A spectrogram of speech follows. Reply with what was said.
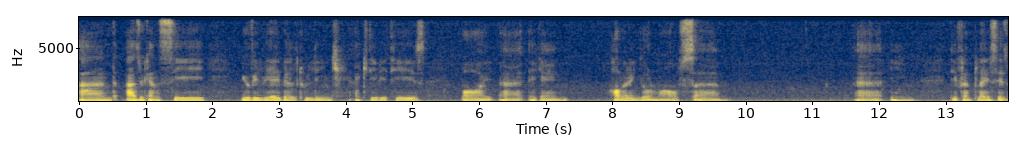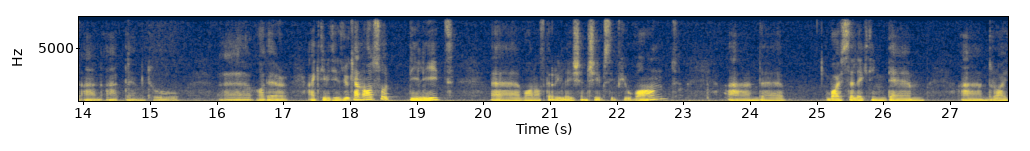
and as you can see you will be able to link activities by uh, again hovering your mouse um, uh, in different places and add them to uh, other activities. You can also delete uh, one of the relationships if you want and uh, by selecting them and right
